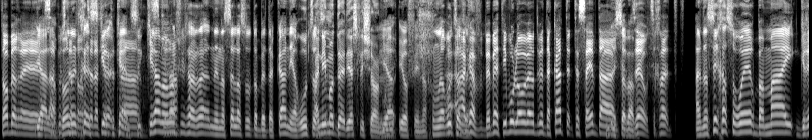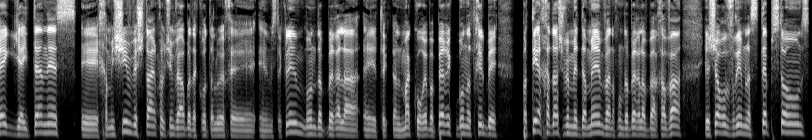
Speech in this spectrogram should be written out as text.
תומר, אה, יאללה, רוצה נתחיל, סקירה, כן, סקירה ממש ננסה לעשות אותה בדקה, אני ארוץ על אני זה. מודד, יש לי שעון. יופי, אנחנו נרוץ על זה. אגב, באמת, אם הוא לא אומר בדקה, תסיים את ה... סבבה. זהו, צריך ל... הנסיך הסורר, במאי, גרג יייטנס, 52-54 דקות, תלוי איך אה, אה, מסתכלים. בואו נדבר על, ה, אה, על מה קורה בפרק. בואו נתחיל בפתיח חדש ומדמם, ואנחנו נדבר עליו בהרחבה. ישר עוברים לסטפסטונס,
